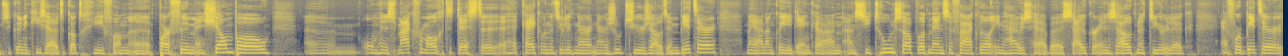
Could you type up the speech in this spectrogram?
Ze kunnen kiezen uit de categorie van parfum en shampoo. Um, om hun smaakvermogen te testen, kijken we natuurlijk naar, naar zoet, zuur, zout en bitter. Nou ja, dan kun je denken aan, aan citroensap, wat mensen vaak wel in huis hebben. Suiker en zout natuurlijk. En voor bitter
